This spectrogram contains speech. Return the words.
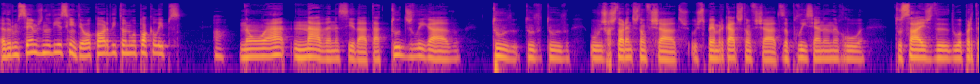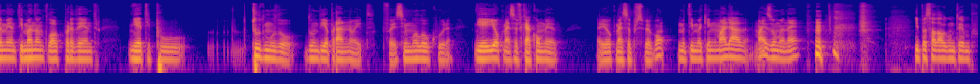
adormecemos, no dia seguinte eu acordo e estou no apocalipse. Ah. Não há nada na cidade, está tudo desligado, tudo, tudo, tudo. Os restaurantes estão fechados, os supermercados estão fechados, a polícia anda na rua. Tu sais de- do apartamento e mandam-te logo para dentro. E é tipo. Tudo mudou de um dia para a noite. Foi assim uma loucura. E aí eu começo a ficar com medo. Aí eu começo a perceber, bom, meti-me aqui numa alhada, mais uma, né? E passado algum tempo,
